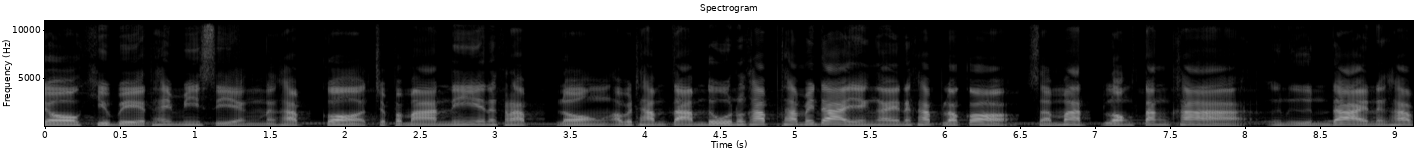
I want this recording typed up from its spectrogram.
จอคิวเบตให้มีเสียงนะครับ ก็จะประมาณนี้นะครับ ลองเอาไปทำตามดูนะครับ ถ้าไม่ได้ยังไงนะครับ แล้วก็สามารถลองตั้งค่าอื่นๆได้นะครับ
